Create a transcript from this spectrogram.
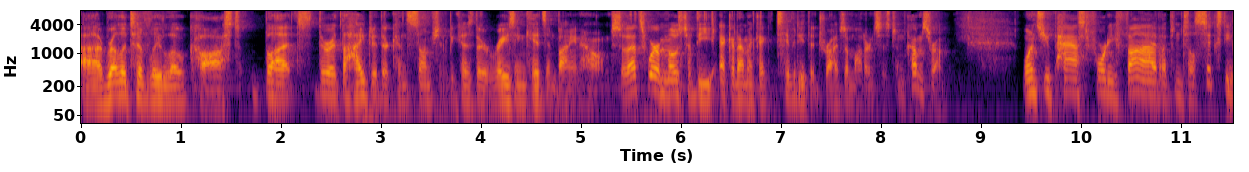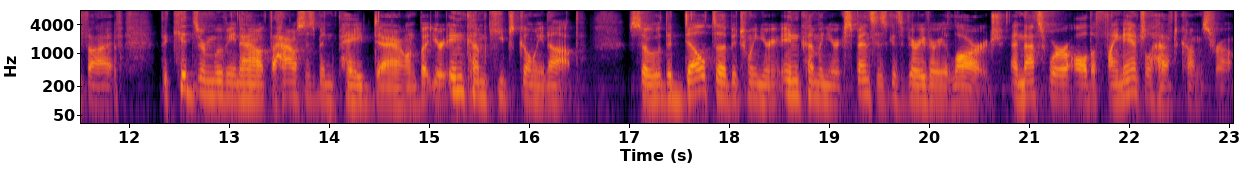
uh, relatively low cost, but they're at the height of their consumption because they're raising kids and buying homes. So that's where most of the economic activity that drives a modern system comes from. Once you pass 45 up until 65, the kids are moving out, the house has been paid down, but your income keeps going up. So the delta between your income and your expenses gets very, very large. And that's where all the financial heft comes from.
